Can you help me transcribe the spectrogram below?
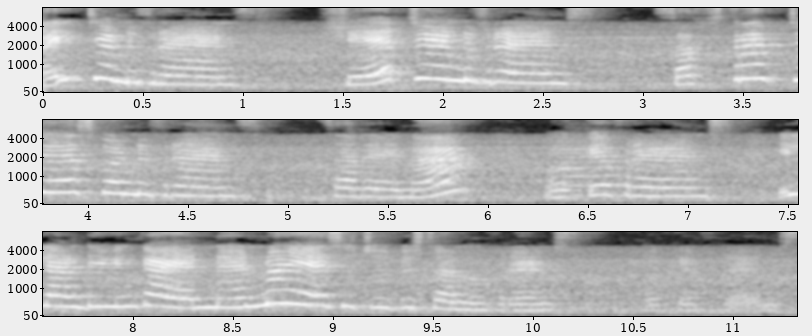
లైక్ చేయండి ఫ్రెండ్స్. షేర్ చేయండి ఫ్రెండ్స్. సబ్స్క్రైబ్ చేసుకోండి ఫ్రెండ్స్. సరేనా? Okay friends. ఇలాంటివి ఇంకా ఎన్నెన్నో వేసి చూపిస్తాను ఫ్రెండ్స్. ఓకే ఫ్రెండ్స్.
